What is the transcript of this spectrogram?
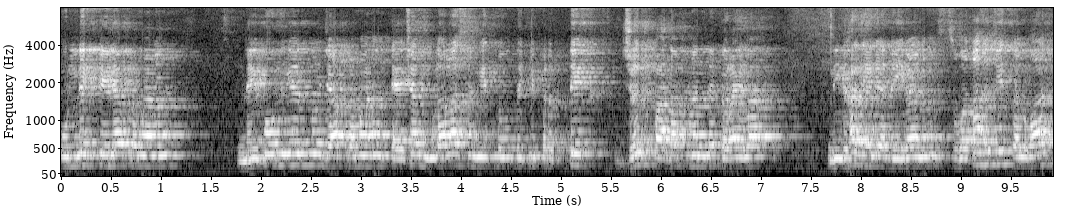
उल्लेख केल्याप्रमाणे नेपोलियननं ज्याप्रमाणे त्याच्या मुलाला सांगितलं होतं की प्रत्येक जग पादापर्यंत करायला निघालेल्या धीरानं स्वतःची तलवार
